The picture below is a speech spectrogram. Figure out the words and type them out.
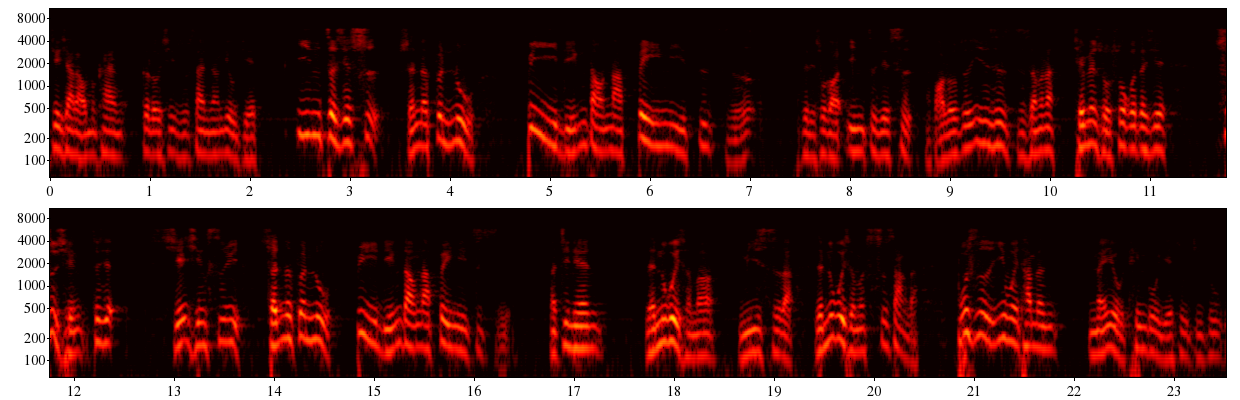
接下来我们看哥罗西书三章六节，因这些事，神的愤怒必临到那悖逆之子。这里说到因这些事，保罗说因是指什么呢？前面所说过这些事情，这些邪情私欲，神的愤怒必临到那悖逆之子。那今天人为什么迷失了？人为什么失丧了？不是因为他们没有听过耶稣基督，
